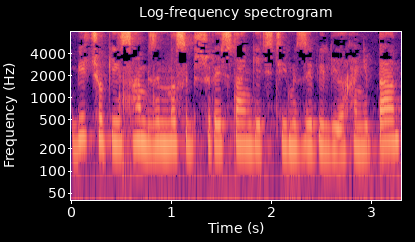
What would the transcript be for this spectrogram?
birçok insan bizim nasıl bir süreçten geçtiğimizi biliyor. Hani ben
